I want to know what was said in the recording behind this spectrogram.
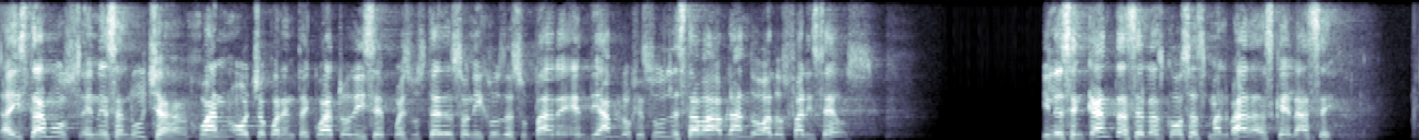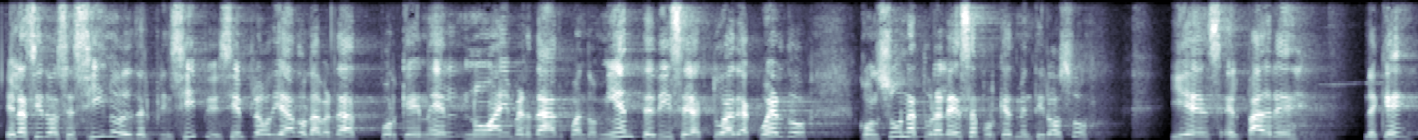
Ahí estamos en esa lucha. Juan 8:44 dice, pues ustedes son hijos de su padre, el diablo. Jesús le estaba hablando a los fariseos. Y les encanta hacer las cosas malvadas que él hace. Él ha sido asesino desde el principio y siempre ha odiado la verdad porque en él no hay verdad. Cuando miente, dice, actúa de acuerdo con su naturaleza porque es mentiroso y es el padre de qué?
